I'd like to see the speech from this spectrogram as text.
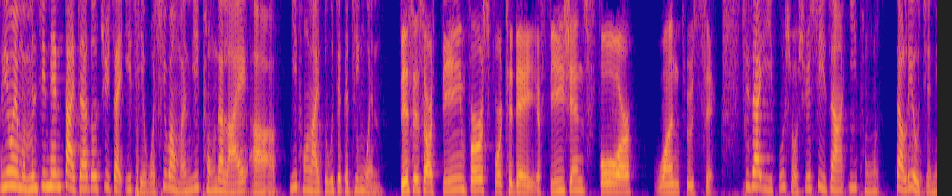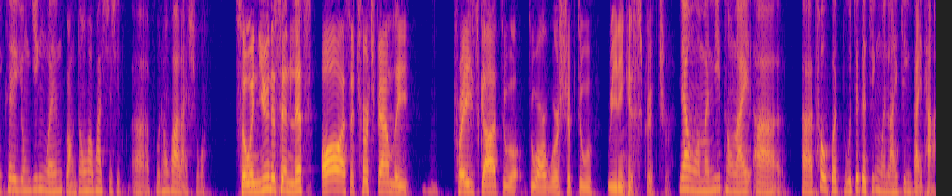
因为我们今天大家都聚在一起，我希望我们一同的来啊、一同来读这个经文。 This is our theme verse for today Ephesians 4 1 through 6. 是在以弗所书四章一同到六节，你可以用英文、广东话或是是呃普通话来说。 So, in unison, let's all, as a church family, praise God through, through our worship, through reading His scripture. 让我们一同来啊啊、透过读这个经文来敬拜他。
